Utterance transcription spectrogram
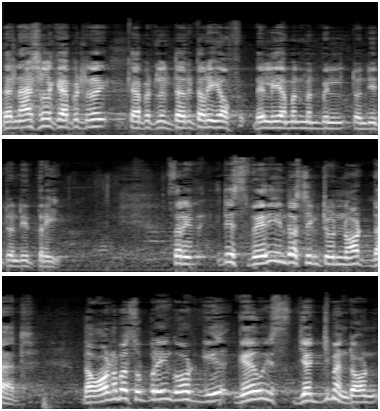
the National Capital, Capital Territory of Delhi Amendment Bill 2023. Sir, it, it is very interesting to note that the Honorable Supreme Court gave its judgment on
